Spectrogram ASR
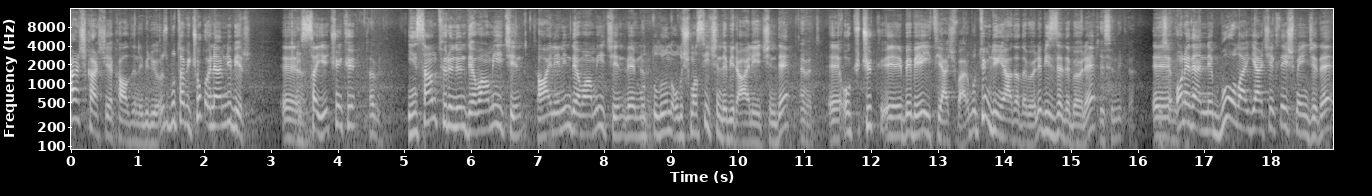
karşı karşıya kaldığını biliyoruz. Bu tabii çok önemli bir e, sayı çünkü Tabii. İnsan türünün devamı için, ailenin devamı için ve mutluluğun oluşması için de bir aile içinde Evet. e, o küçük e, bebeğe ihtiyaç var. Bu tüm dünyada da böyle, bizde de böyle. Kesinlikle. E, o nedenle bu olay gerçekleşmeyince de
